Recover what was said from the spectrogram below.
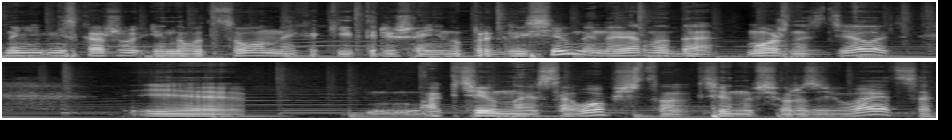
ну, не, не скажу инновационные какие-то решения, но прогрессивные, наверное, да, можно сделать и активное сообщество, активно все развивается.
